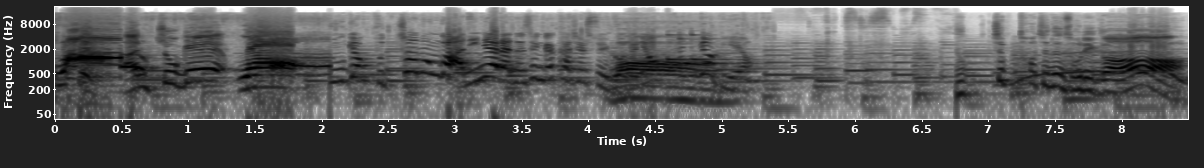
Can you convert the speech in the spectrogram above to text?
와, 안쪽에, 와. 두겹 붙여놓은 거 아니냐라는 생각하실 수 있거든요. 와. 한 겹이에요. 육즙 터지는 소리가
